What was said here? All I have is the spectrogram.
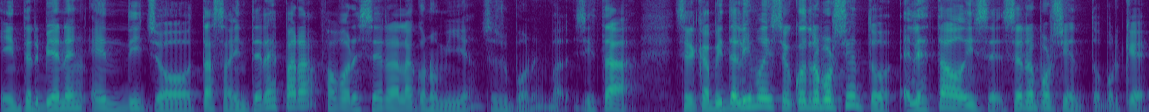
intervienen en dicho tasa de interés para favorecer a la economía, se supone. ¿vale? Si, está, si el capitalismo dice 4%, el Estado dice 0%. ¿Por qué?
